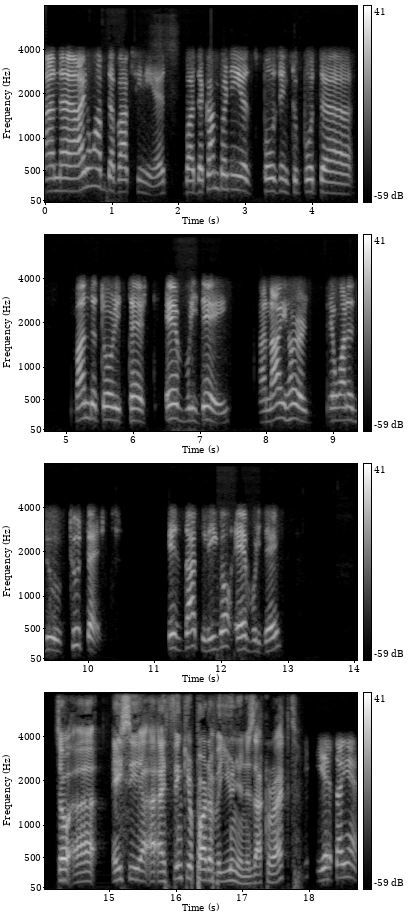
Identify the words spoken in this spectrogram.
And uh, I don't have the vaccine yet, but the company is supposing to put a mandatory test every day. And I heard they want to do two tests. Is that legal every day? So, uh, AC, I, I think you're part of a union. Is that correct? Yes, I am.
